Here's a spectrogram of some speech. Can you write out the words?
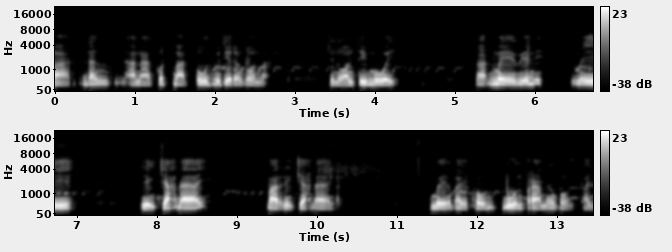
បាទដឹងអនាគតបាទពូជមួយទៀតបងប្អូនបាទជំនាន់ទី1បាទមេវានេះមេរៀងចាស់ដែរហើយ បាទរៀងចាស់ដែរមេប្រហែលកូន4 5ហ្នឹងបងប្អូន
